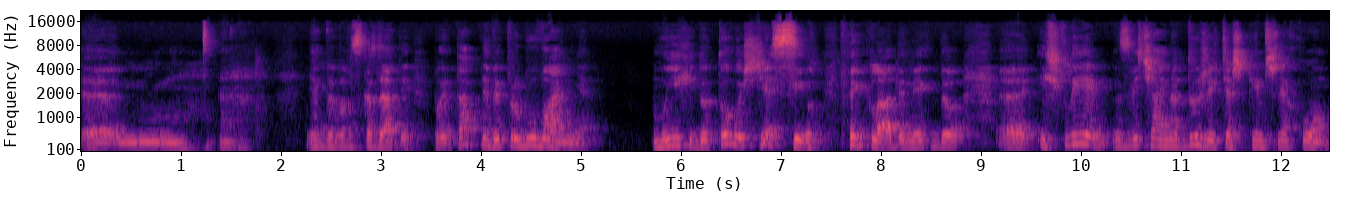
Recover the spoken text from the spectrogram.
ем, е, як би вам сказати, поетапне випробування моїх і до того ще сил прикладених до. Е, ішли, звичайно, дуже тяжким шляхом.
